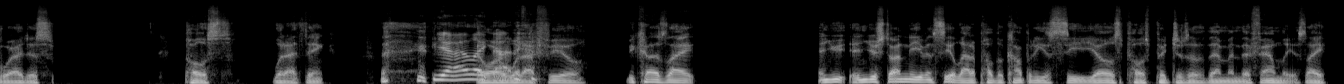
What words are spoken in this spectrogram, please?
where I just post what I think. Yeah, I like that. or that. what I feel, because like, and you and you're starting to even see a lot of public companies CEOs post pictures of them and their family. It's like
